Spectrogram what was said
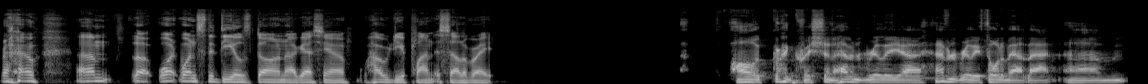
right. Um, look, once the deal's done, I guess, you know, how do you plan to celebrate? Oh, great question. I haven't really, uh, haven't really thought about that. Um,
